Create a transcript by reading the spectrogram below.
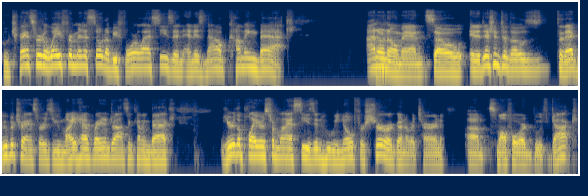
who transferred away from Minnesota before last season and is now coming back. I don't know, man. So, in addition to those, to that group of transfers, you might have Brandon Johnson coming back. Here are the players from last season who we know for sure are going to return. Um, small forward Both Gach,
